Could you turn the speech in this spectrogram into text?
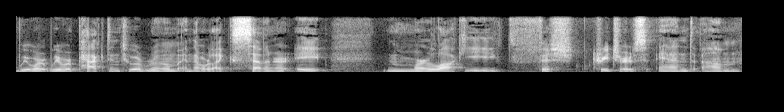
we were we were packed into a room, and there were like seven or eight murlocky fish creatures, and um,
